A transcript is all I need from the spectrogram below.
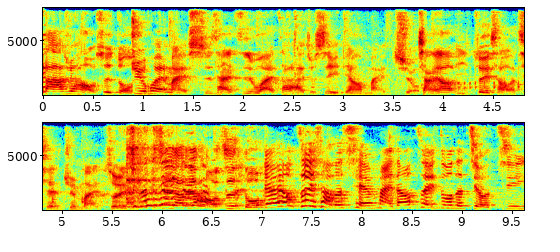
大家去好事多聚会买食材之外，再来就是一定要买酒。想要以最少的钱去买最，就是要去好事多。要用最少的钱买到最多的酒精。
